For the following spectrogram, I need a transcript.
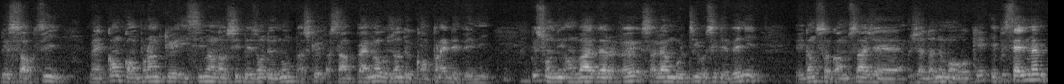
de sortir. Mais qu'on comprenne qu'ici, on a aussi besoin de nous, parce que ça permet aux gens de comprendre et de venir. Puis on, dit, on va vers eux, ça leur motive aussi de venir. Et donc c'est comme ça, j'ai donné mon OK. Et puis c'est elle-même,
